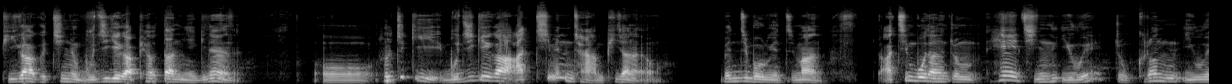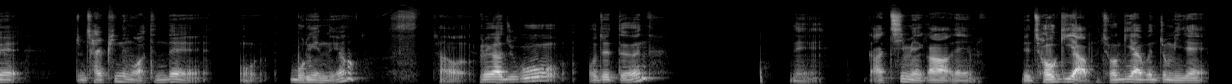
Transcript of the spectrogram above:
비가 그친 후 무지개가 피었다는 얘기는 어 솔직히 무지개가 아침에는 잘 안 피잖아요. 왠지 모르겠지만 아침보다는 좀 해 진 이후에 좀 그런 이후에 좀 잘 피는 것 같은데 어, 모르겠네요. 자, 그래가지고 어쨌든 네 아침에가 네, 네 저기압 저기압은 좀 이제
